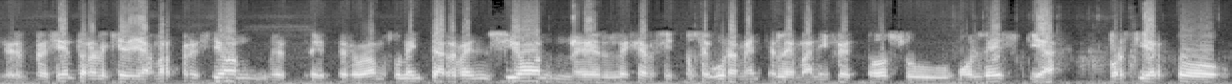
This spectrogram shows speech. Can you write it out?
El presidente no le quiere llamar presión, este, pero vamos, una intervención. El ejército seguramente le manifestó su molestia, por cierto,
